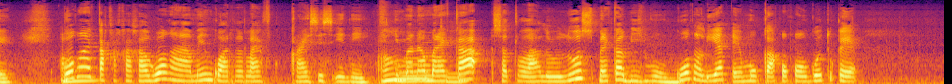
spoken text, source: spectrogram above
gue ngeliat kakak-kakak gue ngalamin quarter life crisis ini Oh, di mana oke. mereka setelah lulus mereka bingung gue ngeliat ya muka koko gue tuh kayak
